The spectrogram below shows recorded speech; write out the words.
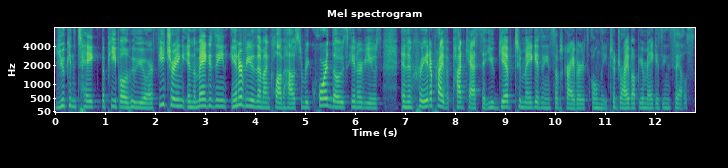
you can take the people who you are featuring in the magazine, interview them on Clubhouse, record those interviews, and then create a private podcast that you give to magazine subscribers only to drive up your magazine sales.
